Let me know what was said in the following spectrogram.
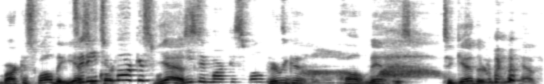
Marcus Welby. Yes, did he do. Marcus? Wel- Yes. he did Marcus Welby. Very good. Oh man, it's together we have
